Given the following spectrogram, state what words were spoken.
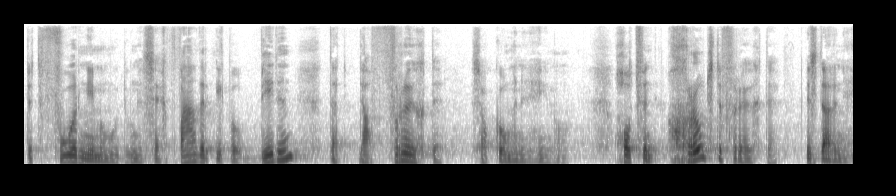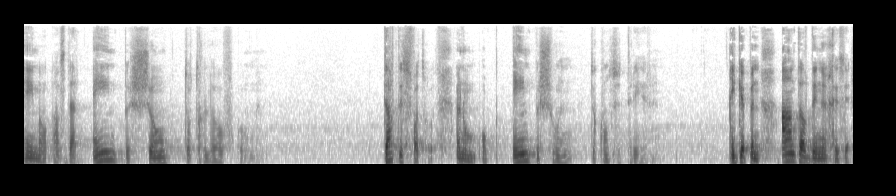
het voornemen moet doen en zegt, Vader, ik wil bidden dat daar vreugde zal komen in de hemel. God vindt grootste vreugde is daar in de hemel als daar één persoon tot geloof komen. Dat is wat God. En om op één persoon te concentreren. Ik heb een aantal dingen gezegd.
